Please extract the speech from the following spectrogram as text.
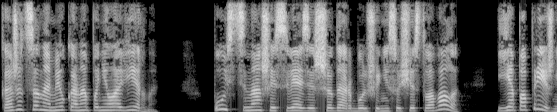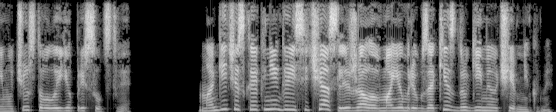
Кажется, намек она поняла верно. Пусть нашей связи с Шедар больше не существовало, я по-прежнему чувствовала ее присутствие. Магическая книга и сейчас лежала в моем рюкзаке с другими учебниками,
